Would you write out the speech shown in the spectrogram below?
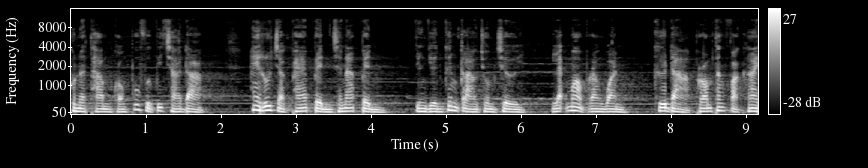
คุณธรรมของผู้ฝึกวิชาดาบ ให้รู้จักแพ้เป็นชนะเป็น จึงยืนขึ้นกล่าวชมเชย และมอบรางวัล คือดาบพร้อมทั้งฝักให้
